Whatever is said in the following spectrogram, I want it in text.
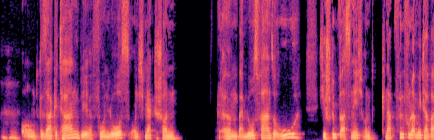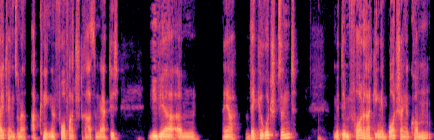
Mhm. Und gesagt, getan, wir fuhren los und ich merkte schon ähm, beim Losfahren so, uh, hier stimmt was nicht. Und knapp 500 Meter weiter in so einer abknickenden Vorfahrtsstraße merkte ich, wie wir, ähm, naja, weggerutscht sind, mit dem Vorderrad gegen den Bordstein gekommen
